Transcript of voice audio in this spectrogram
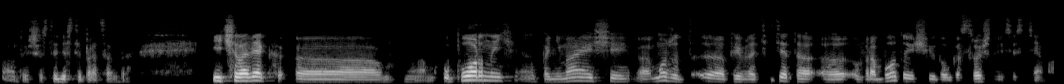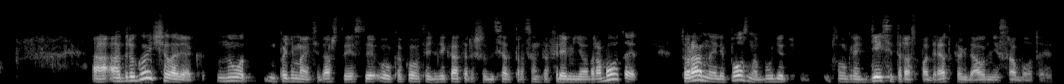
то есть 60%. И человек э, упорный, понимающий, э, может э, превратить это в работающую долгосрочную систему. А, а другой человек, ну вот понимаете, да, что если у какого-то индикатора 60% времени он работает, то рано или поздно будет, условно говоря, 10 раз подряд, когда он не сработает.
